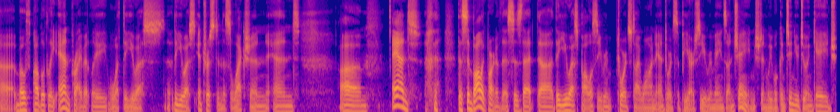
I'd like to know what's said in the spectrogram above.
uh, both publicly and privately what the U.S. the U.S. interest in this election and. Um, and the symbolic part of this is that uh, the U.S. policy re- towards Taiwan and towards the PRC remains unchanged, and we will continue to engage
